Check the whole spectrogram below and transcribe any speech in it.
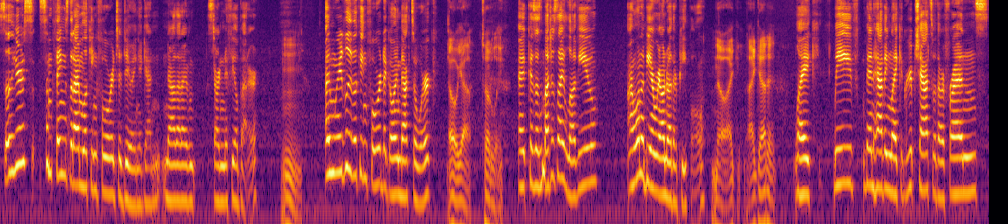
so here's some things that I'm looking forward to doing again now that I'm starting to feel better. Hmm. I'm weirdly looking forward to going back to work Oh yeah, totally. Uh, because as much as I love you, I want to be around other people. No, I I get it. Like we've been having like group chats with our friends,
